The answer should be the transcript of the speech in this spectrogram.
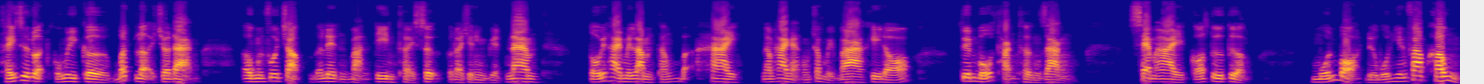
Thấy dư luận có nguy cơ bất lợi cho đảng ông Nguyễn Phú Trọng đã lên bản tin thời sự của Đài truyền hình Việt Nam tối 25 tháng 2 năm 2013 khi đó tuyên bố thẳng thừng rằng xem ai có tư tưởng muốn bỏ điều 4 hiến pháp không,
